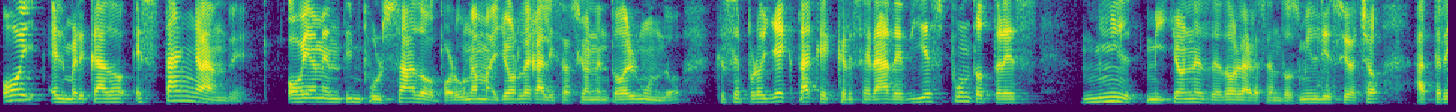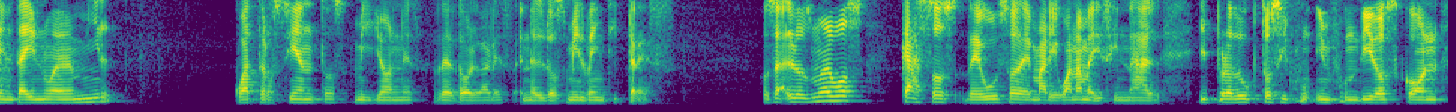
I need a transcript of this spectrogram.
Hoy el mercado es tan grande, obviamente impulsado por una mayor legalización en todo el mundo, que se proyecta que crecerá de 10.3 mil millones de dólares en 2018 a 39 mil 400 millones de dólares en el 2023. O sea, los nuevos casos de uso de marihuana medicinal y productos infundidos con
